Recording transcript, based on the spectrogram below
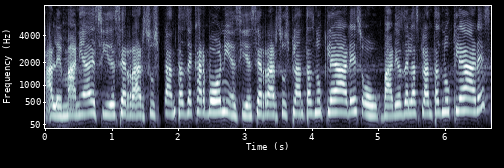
Alemania decide cerrar sus plantas de carbón y decide cerrar sus plantas nucleares o varias de las plantas nucleares.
